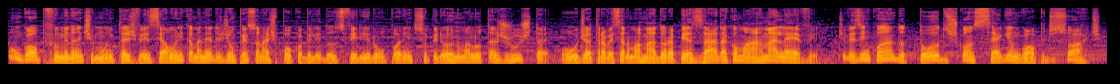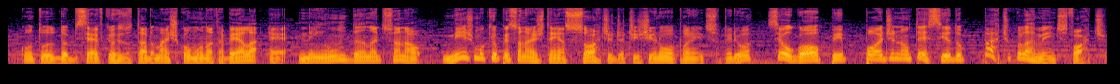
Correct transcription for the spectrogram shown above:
Um golpe fulminante muitas vezes é a única maneira de um personagem pouco habilidoso ferir um oponente superior numa luta justa, ou de atravessar uma armadura pesada com uma arma leve. De vez em quando, todos conseguem um golpe de sorte. Contudo, observe que o resultado mais comum na tabela é nenhum dano adicional. Mesmo que o personagem tenha sorte de atingir um oponente superior, seu golpe pode não ter sido particularmente forte.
